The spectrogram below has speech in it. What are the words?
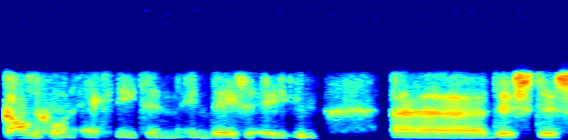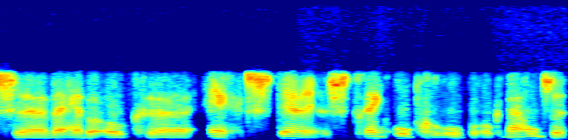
kan gewoon echt niet in, in deze EU. Dus dus uh, wij hebben ook echt streng opgeroepen, ook naar onze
